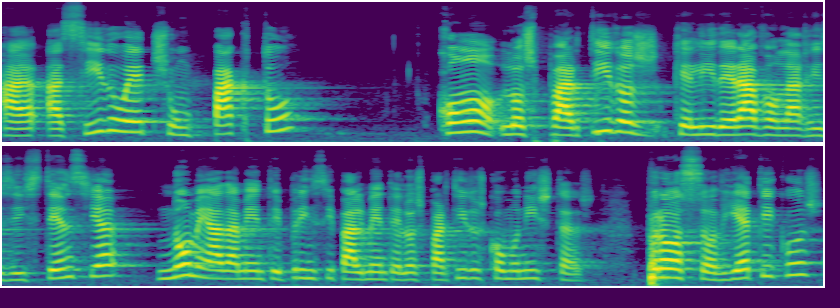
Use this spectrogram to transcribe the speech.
ha sido hecho un pacto con los partidos que lideraban la resistencia, nomeadamente y principalmente los partidos comunistas prosoviéticos,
